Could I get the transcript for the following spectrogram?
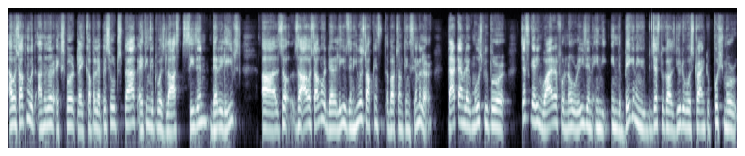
I was talking with another expert like a couple episodes back. I think it was last season, Derral Eves, uh, so so I was talking with Derral Eves and he was talking about something similar. That time, like most people were just getting viral for no reason in the in the beginning, just because YouTube was trying to push more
